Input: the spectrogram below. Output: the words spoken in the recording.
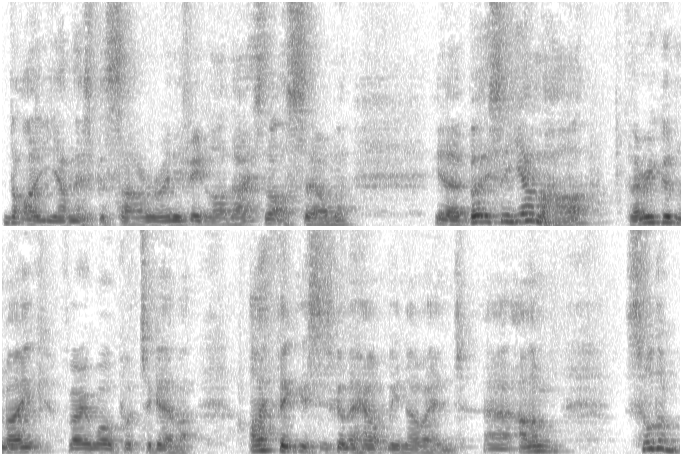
not a Ibanez Guitar or anything like that. It's not a Selmer you know, but it's a Yamaha, very good make, very well put together. I think this is going to help me no end. Uh, and I'm sort of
